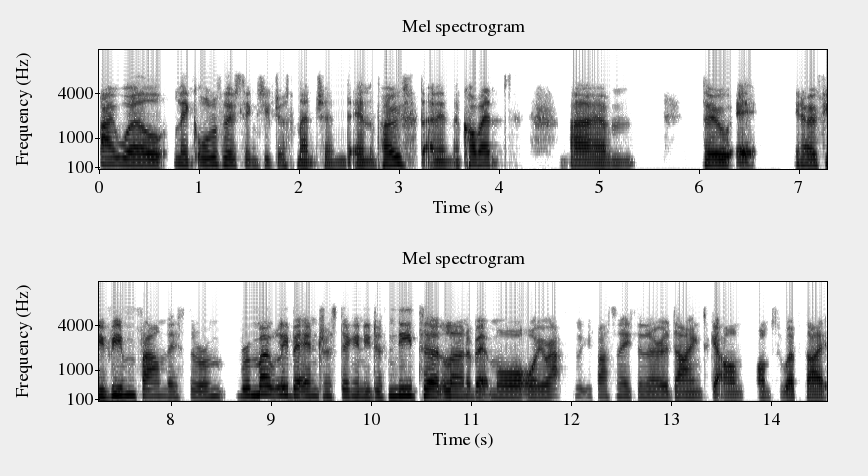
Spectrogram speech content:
I will link all of those things you've just mentioned in the post and in the comments. Um, so it, you know, if you've even found this the remotely bit interesting and you just need to learn a bit more, or you're absolutely fascinated and are dying to get on onto the website,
